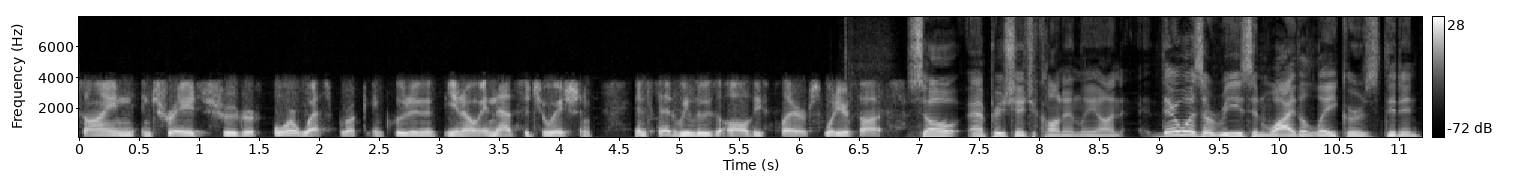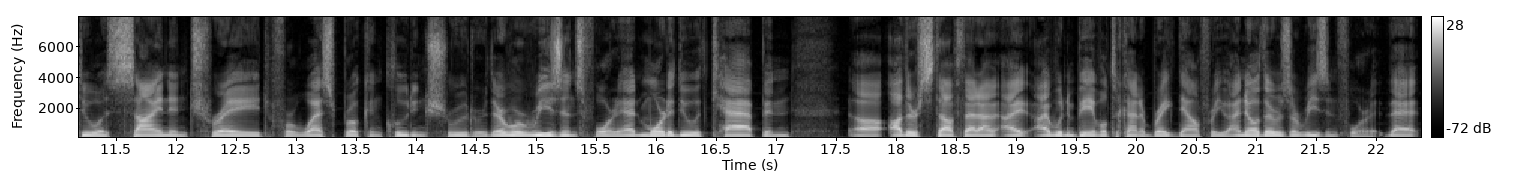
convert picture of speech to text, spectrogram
sign and trade Schroeder for Westbrook, included, you know, in that situation? Instead, we lose all these players. What are your thoughts? So I appreciate you calling in, Leon. There was a reason why the Lakers didn't do a sign and trade for Westbrook, including Schroeder. There were reasons for it. It had more to do with cap and uh, other stuff that I, I, I wouldn't be able to kind of break down for you. I know there was a reason for it that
